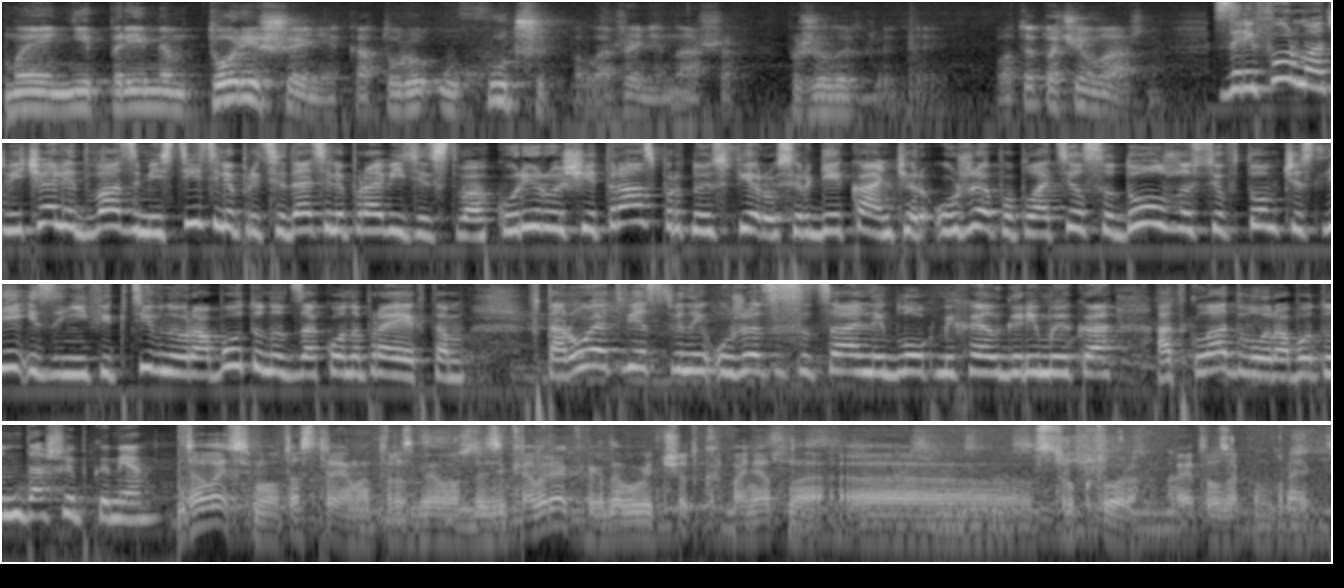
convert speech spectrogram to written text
Мы не примем то решение, которое ухудшит положение наших пожилых людей. Вот это очень важно. За реформу отвечали два заместителя председателя правительства. Курирующий транспортную сферу Сергей Канчер уже поплатился должностью, в том числе и за неэффективную работу над законопроектом. Второй ответственный уже за социальный блок Михаил Горемыко откладывал работу над ошибками. Давайте мы вот оставим этот разговор до декабря, когда будет четко понятна э, структура этого законопроекта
